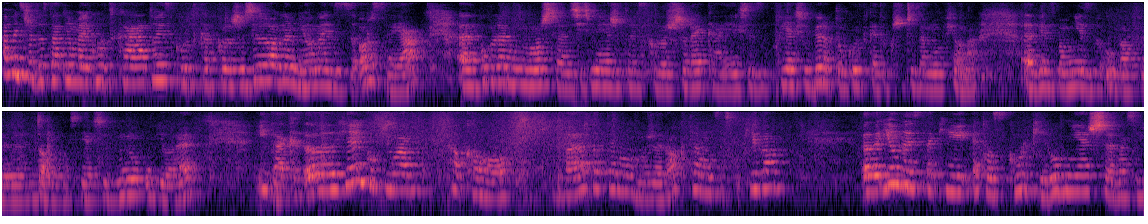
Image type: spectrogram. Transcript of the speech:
A więc przedostatnia moja kurtka to jest kurtka w kolorze zielonym i ona jest z Orseja. E, W ogóle mój mąż e, się śmieje, że to jest kolor Shreka. Jak się, jak się ubiorę w tą kurtkę, to krzyczy za mną Fiona, E, więc mam niezły ubaw e, w domu właśnie, jak się w nią ubiorę. I tak, e, ja ją kupiłam około dwa lata temu, może rok temu, coś takiego. E, I ona jest takiej ekoskórki również, e, właśnie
